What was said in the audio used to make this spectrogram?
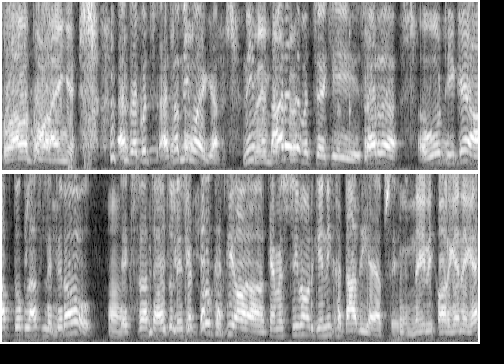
थोड़ा बहुत तो बढ़ाएँगे। ऐसा कुछ ऐसा नहीं हुआ क्या? नहीं बता रहे थे बच्चे कि सर वो ठीक है आप तो क्लास लेते रहो। हाँ। एक्स्ट्रा चाहो तो ले सकते हो क्योंकि केमिस्ट्री में ऑर्गेनिक हटा दिया है आपसे। नहीं नहीं ऑर्गेनिक है।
